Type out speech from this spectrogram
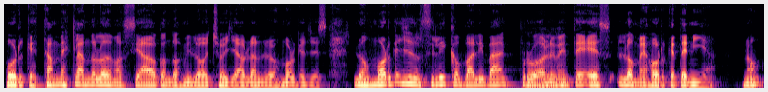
Porque están mezclándolo demasiado con 2008 y hablan de los mortgages. Los mortgages del Silicon Valley Bank probablemente es lo mejor que tenía, ¿no?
